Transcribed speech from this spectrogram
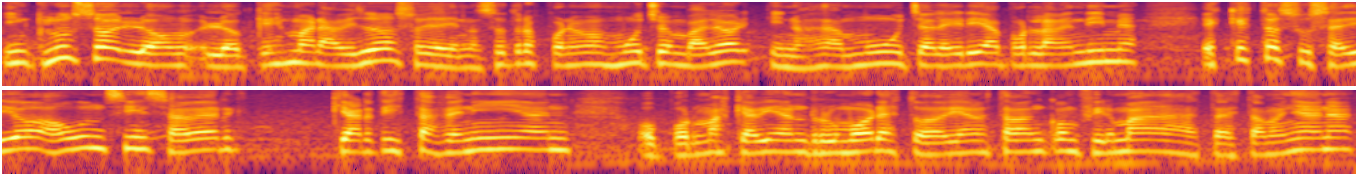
incluso lo, lo, que es maravilloso y nosotros ponemos mucho en valor y nos da mucha alegría por la vendimia, es que esto sucedió aún sin saber qué artistas venían o por más que habían rumores todavía no estaban confirmadas hasta esta mañana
